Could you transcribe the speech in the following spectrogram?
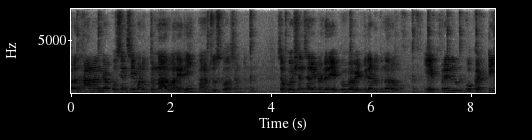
ప్రధానంగా క్వశ్చన్స్ ఏమడుగుతున్నారు అనేది మనం చూసుకోవాల్సి ఉంటుంది. సో క్వశ్చన్స్ అనేటువంటిది ఎక్కువగా వేటి మీద అడుగుతున్నారు. ఏప్రిల్ ఒకటి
